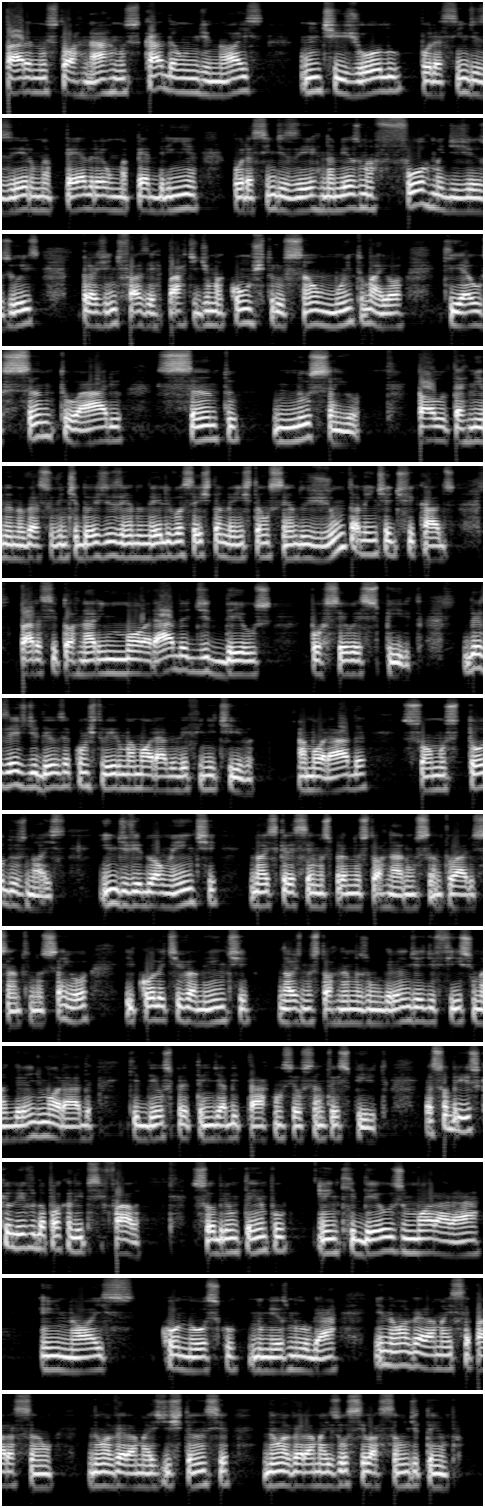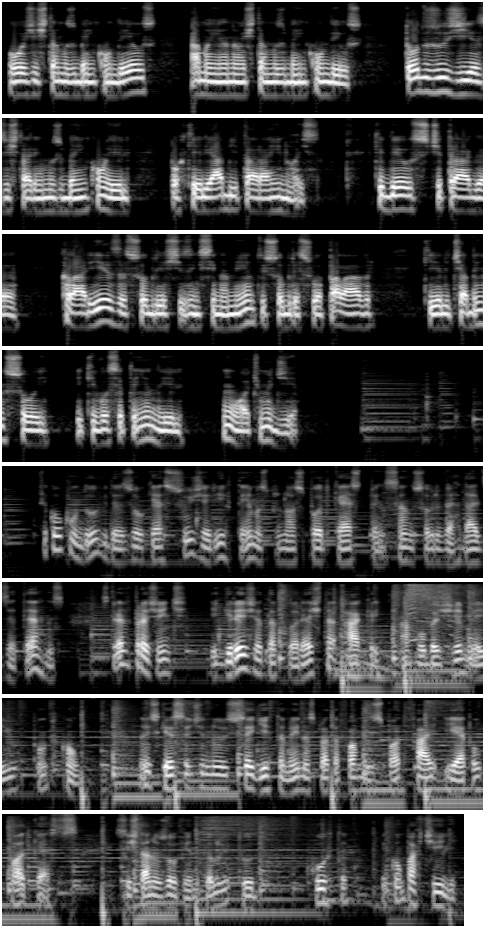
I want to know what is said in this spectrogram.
para nos tornarmos, cada um de nós, um tijolo, por assim dizer, uma pedra, uma pedrinha, por assim dizer, na mesma forma de Jesus, para a gente fazer parte de uma construção muito maior, que é o santuário santo no Senhor. Paulo termina no verso 22 dizendo: Nele vocês também estão sendo juntamente edificados para se tornarem morada de Deus por seu Espírito. O desejo de Deus é construir uma morada definitiva. A morada somos todos nós. Individualmente, nós crescemos para nos tornar um santuário santo no Senhor e coletivamente nós nos tornamos um grande edifício, uma grande morada que Deus pretende habitar com seu Santo Espírito. É sobre isso que o livro do Apocalipse fala, sobre um tempo em que Deus morará em nós, conosco, no mesmo lugar, e não haverá mais separação, não haverá mais distância, não haverá mais oscilação de tempo. Hoje estamos bem com Deus, amanhã não estamos bem com Deus. Todos os dias estaremos bem com Ele, porque Ele habitará em nós. Que Deus te traga clareza sobre estes ensinamentos, sobre a Sua palavra, que Ele te abençoe e que você tenha nele um ótimo dia. Ficou com dúvidas ou quer sugerir temas para o nosso podcast Pensando sobre Verdades Eternas? Escreve para a gente, igreja da floresta acre@gmail.com. Não esqueça de nos seguir também nas plataformas Spotify e Apple Podcasts. Se está nos ouvindo pelo YouTube, curta e compartilhe.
